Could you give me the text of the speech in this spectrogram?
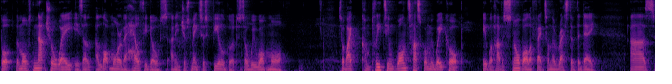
But the most natural way is a, a lot more of a healthy dose and it just makes us feel good. So we want more. So by completing one task when we wake up, it will have a snowball effect on the rest of the day as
